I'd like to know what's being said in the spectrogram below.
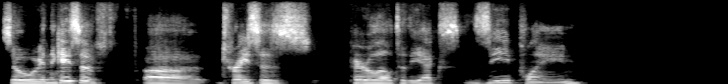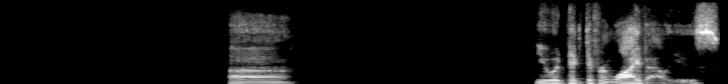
So in the case of uh, traces parallel to the xz plane, uh, you would pick different y values.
